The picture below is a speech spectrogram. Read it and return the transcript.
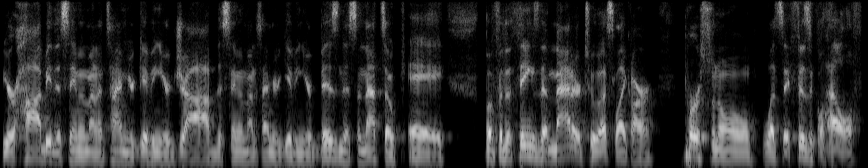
your hobby the same amount of time you're giving your job, the same amount of time you're giving your business, and that's okay. But for the things that matter to us, like our personal, let's say physical health,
